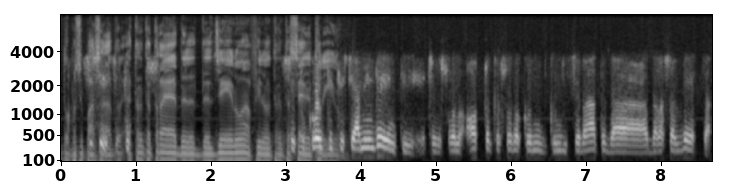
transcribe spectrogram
dopo si passa sì, a- sì, a 33 del, del Genoa fino al se 36 tu del conti Torino. che siamo in 20 e ce ne sono 8 che sono con- condizionate da- dalla salvezza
